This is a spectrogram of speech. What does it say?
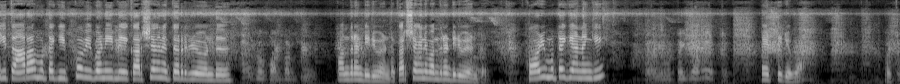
ഈ താറാവ് മുട്ടയ്ക്ക് ഇപ്പോൾ വിപണിയിൽ കർഷകന് എത്ര രൂപയുണ്ട്? ഉണ്ട് പന്ത്രണ്ട് രൂപ. പന്ത്രണ്ട് രൂപയുണ്ട്. കർഷകന് പന്ത്രണ്ട് രൂപയുണ്ട്. കോഴിമുട്ടയ്ക്കാണെങ്കിൽ? കോഴിമുട്ടയ്ക്കാണ് എട്ട്. എട്ട് രൂപ. ഓക്കെ.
